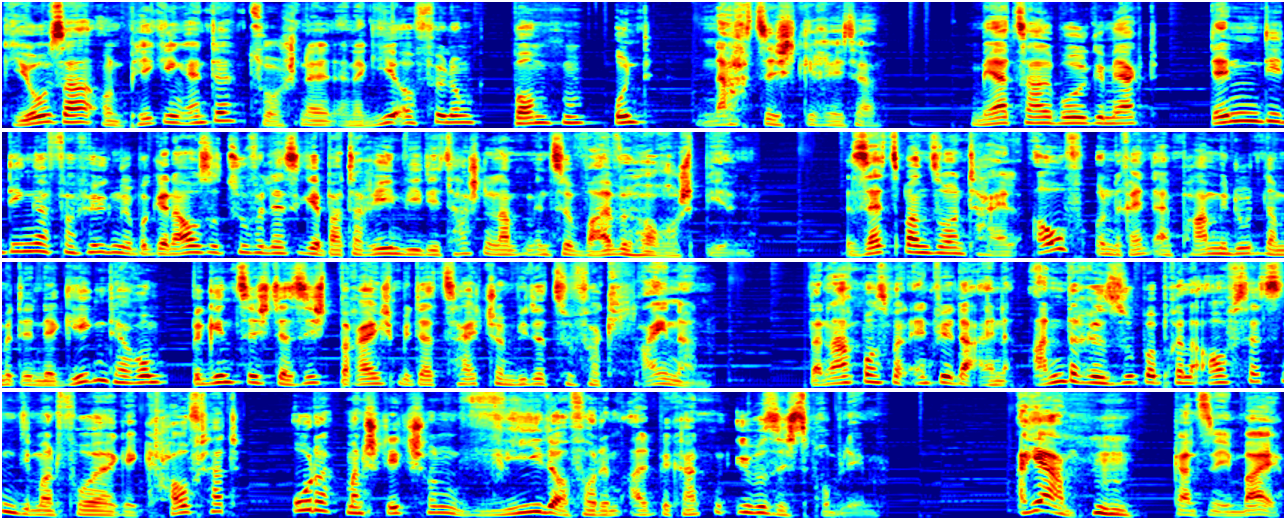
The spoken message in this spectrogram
Gyoza und Pekingente zur schnellen Energieauffüllung, Bomben und Nachtsichtgeräte. Mehrzahl wohlgemerkt, denn die Dinger verfügen über genauso zuverlässige Batterien wie die Taschenlampen in Survival-Horror-Spielen. Setzt man so ein Teil auf und rennt ein paar Minuten damit in der Gegend herum, beginnt sich der Sichtbereich mit der Zeit schon wieder zu verkleinern. Danach muss man entweder eine andere Superbrille aufsetzen, die man vorher gekauft hat, oder man steht schon wieder vor dem altbekannten Übersichtsproblem. Ach ja, hm, ganz nebenbei.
